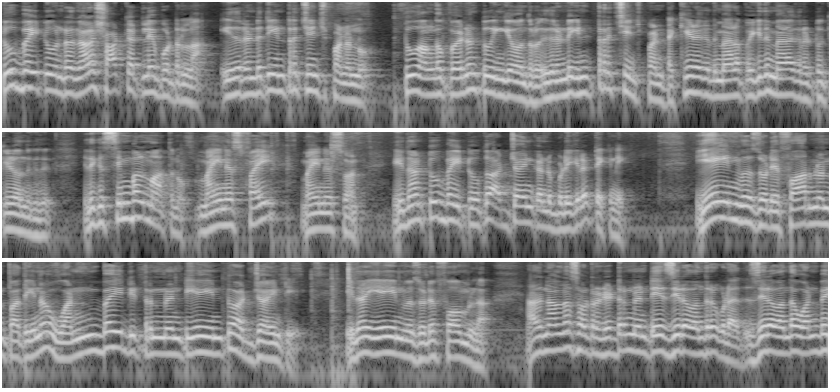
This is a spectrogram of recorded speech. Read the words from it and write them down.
two by டூன்றதுனால ஷார்ட்கட்லேயே போட்டுடலாம். இது ரெண்டுத்தையும் இன்டர்சேஞ்ச் பண்ணணும். டூ அங்கே போயிடும் டூ இங்கே வந்துடும். இது ரெண்டும் இன்டர்சேஞ்ச் பண்ணிட்டேன். கீழே இருக்குது மேலே போய்க்குது மேலே இருக்கிற டூ கீழே வந்துக்குது. இதுக்கு சிம்பிள் மாற்றணும் மைனஸ் ஃபைவ் மைனஸ் ஒன் இதுதான் டூ பை டூக்கு அட்ஜாயின் கண்டுபிடிக்கிற டெக்னிக் ஏ இன்வர்ஸோடைய ஃபார்முலான்னு பார்த்தீங்கன்னா one by determinant A into adjoint A இதுதான் ஏ இன்வெர்ஸோட ஃபார்முலா அதனால தான் சொல்கிறேன் டிட்டர்மினன்ட் ஜீரோ வந்துடக்கூடாது ஜீரோ வந்தால் ஒன் பை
